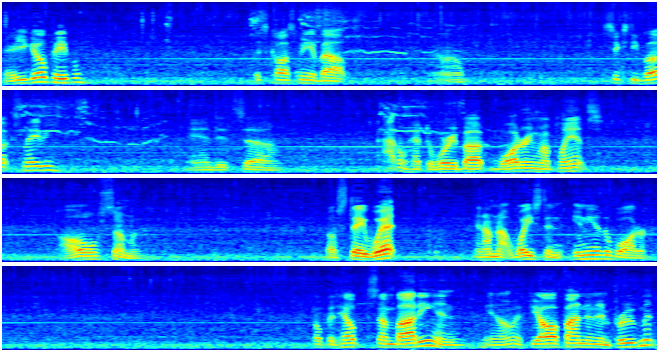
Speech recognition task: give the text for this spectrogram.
There you go, people. This cost me about I don't know 60 bucks maybe. And it's uh I don't have to worry about watering my plants all summer. They'll stay wet and I'm not wasting any of the water. Hope it helped somebody and you know if y'all find an improvement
